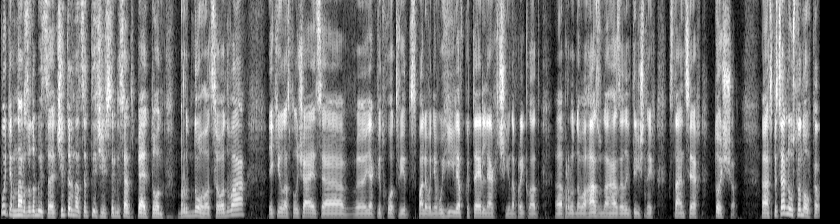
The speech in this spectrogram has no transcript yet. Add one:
Потім нам знадобиться 14 тисяч 75 тонн брудного СО2, який у нас виходить як відход від спалювання вугілля в котельнях, чи, наприклад, е, природного газу на газоелектричних станціях тощо. Е, Спеціальна установка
